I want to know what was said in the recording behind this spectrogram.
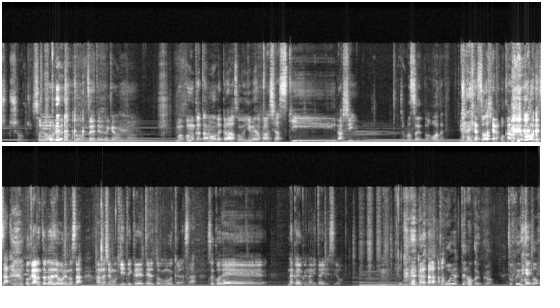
ちょっと違うんじそれは俺がちょっとずれてるだけなのかなまあこの方もだからその夢の話は好きらしいよ。じゃあマサヤと会わない。いやいやそうじゃない。他のところでさ 他のところで俺のさ話も聞いてくれてると思うからさそこで仲良くなりたいですよ。うん。どうやって仲良くなるどういうこ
